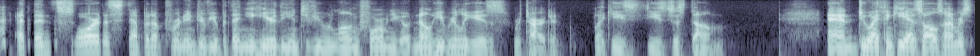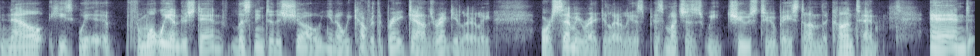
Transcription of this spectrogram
and then sort of step it up for an interview, but then you hear the interview long form and you go, no, he really is retarded. Like he's he's just dumb. And do I think he has Alzheimer's? Now he's we, uh, from what we understand, listening to the show, you know, we cover the breakdowns regularly or semi-regularly as, as much as we choose to based on the content. And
